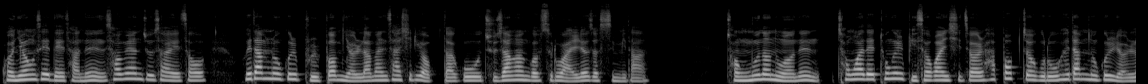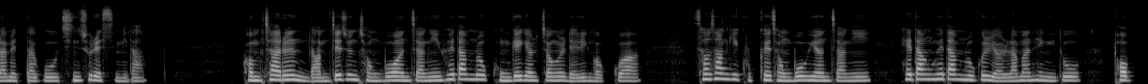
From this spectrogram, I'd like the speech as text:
권영세 대사는 서면 조사에서 회담록을 불법 열람한 사실이 없다고 주장한 것으로 알려졌습니다. 정문원 의원은 청와대 통일비서관 시절 합법적으로 회담록을 열람했다고 진술했습니다. 검찰은 남재준 정보원장이 회담록 공개 결정을 내린 것과 서상기 국회 정보위원장이 해당 회담록을 열람한 행위도 법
